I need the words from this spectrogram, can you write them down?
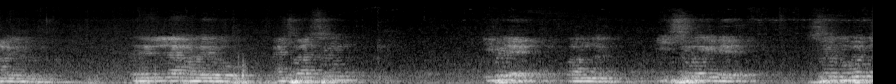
ആളുകളുണ്ട്. അതിനെല്ലാം ഒരു ആശ്വാസം ഇവിടെ വന്ന് ഈശോയുടെ സ്വരൂപത്തിൽ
